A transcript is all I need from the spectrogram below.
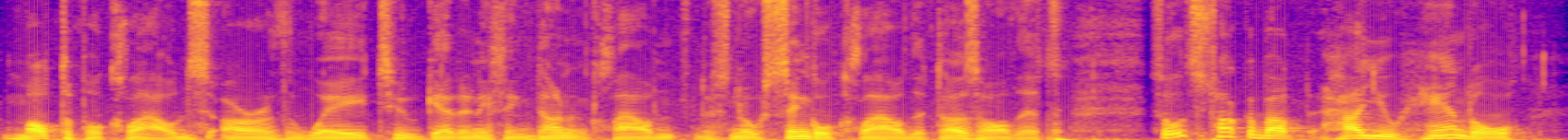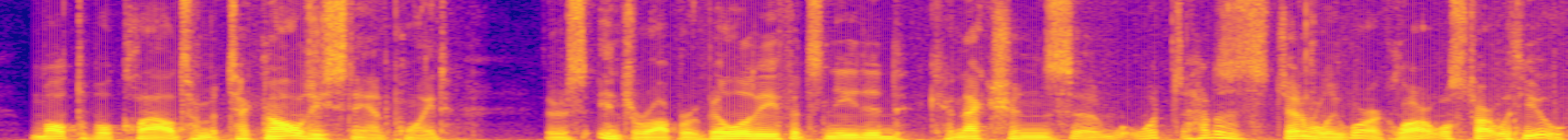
multiple clouds are the way to get anything done in cloud. There's no single cloud that does all this. So let's talk about how you handle multiple clouds from a technology standpoint. There's interoperability if it's needed, connections. Uh, what, how does this generally work? Laura, we'll start with you.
